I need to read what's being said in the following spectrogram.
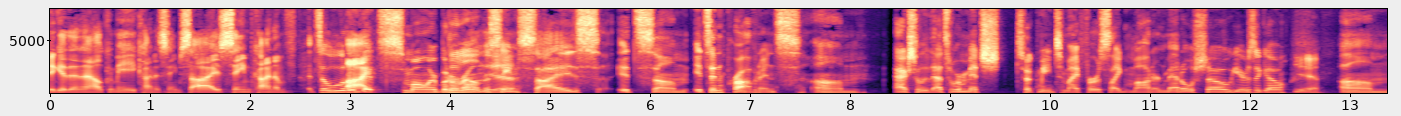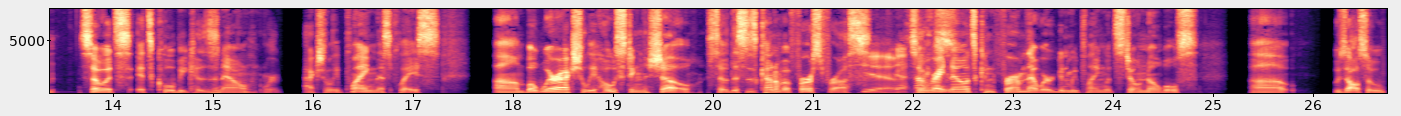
bigger than Alchemy? Kind of same size, same kind of. It's a little Five- bit smaller, but Little- around the yeah. same size. It's um, it's in Providence. Um, actually, that's where Mitch took me to my first like modern metal show years ago. Yeah. Um, so it's it's cool because now we're actually playing this place. Um, but we're actually hosting the show, so this is kind of a first for us. Yeah. Yeah. So right now it's confirmed that we're going to be playing with Stone Nobles, uh, who's also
